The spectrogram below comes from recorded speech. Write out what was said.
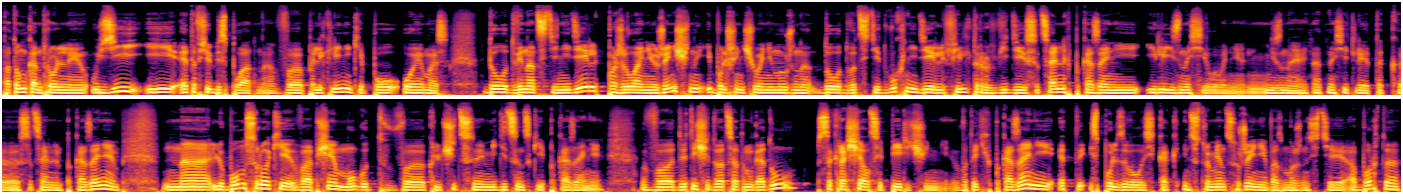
потом контрольные УЗИ, и это все бесплатно в поликлинике по ОМС. До 12 недель по желанию женщины, и больше ничего не нужно, до 22 недель фильтр в виде социальных показаний или изнасилования. Не знаю, относить ли это к социальным показаниям. На любом сроке вообще могут включиться медицинские показания. В 2020 году сокращался перечень вот этих показаний. Это использовалось как инструмент сужения возможности аборта.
